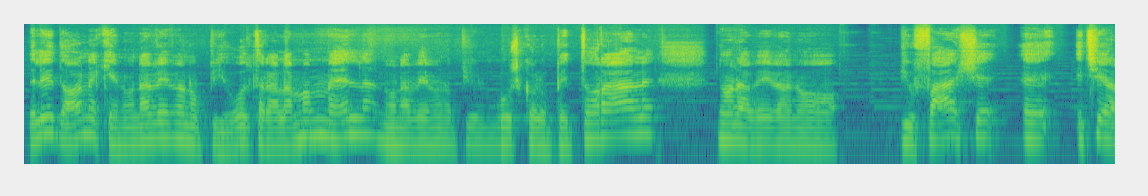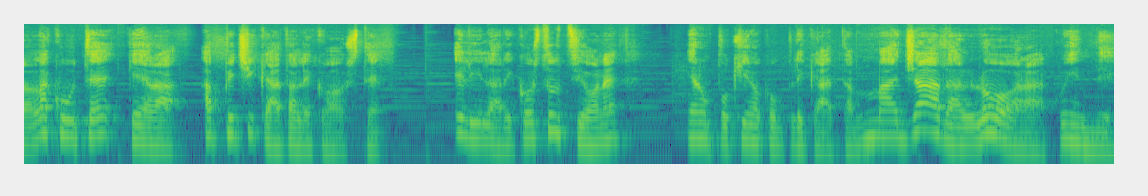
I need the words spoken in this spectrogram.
delle donne che non avevano più, oltre alla mammella, non avevano più il muscolo pettorale, non avevano più fasce eh, e c'era la cute che era appiccicata alle coste. E lì la ricostruzione era un pochino complicata ma già da allora quindi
